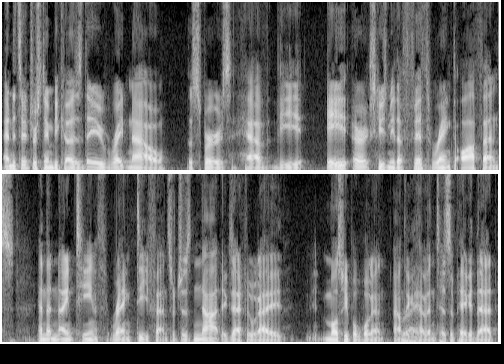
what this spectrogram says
And it's interesting because they right now the Spurs have the eight or excuse me the fifth ranked offense and the 19th ranked defense, which is not exactly what I most people wouldn't I don't think right. have anticipated that.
